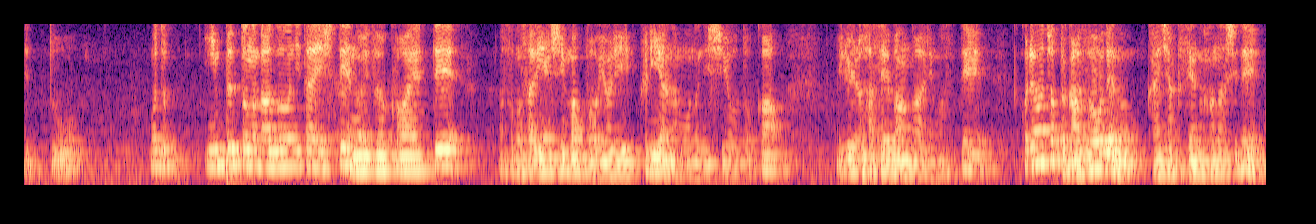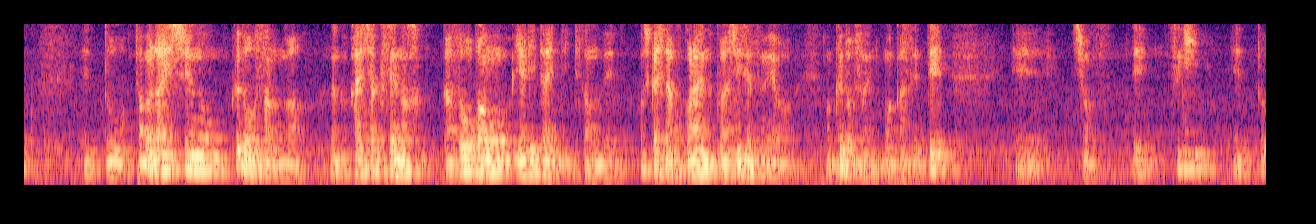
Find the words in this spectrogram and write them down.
えっともうちょっとインプットの画像に対してノイズを加えてそのサリエンシーマップをよりクリアなものにしようとかいろいろ派生版があります。でこれはちょっと画像での解釈性の話で、えっと、多分来週の工藤さんがなんか解釈性の画像版をやりたいって言ってたのでもしかしたらここら辺の詳しい説明は工藤さんに任せて、えー、します。で次、えっと、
